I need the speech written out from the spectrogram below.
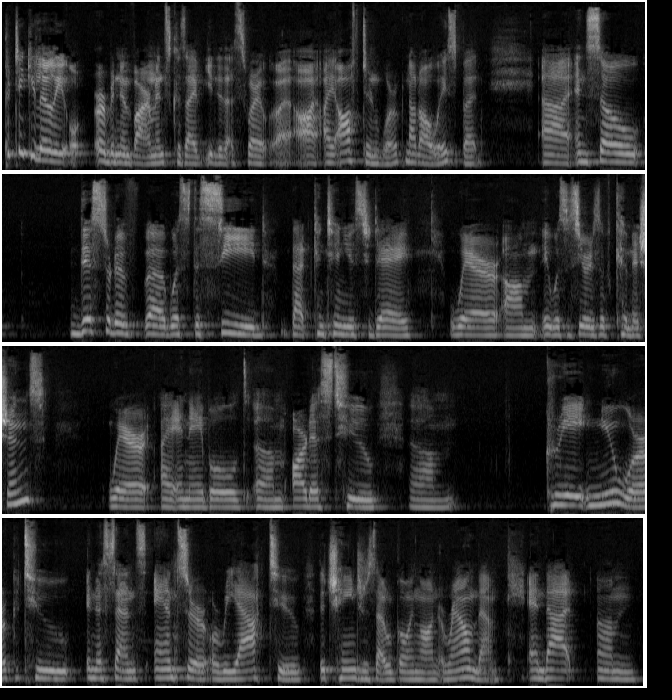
particularly urban environments because I you know that's where I, I often work, not always, but uh, and so this sort of uh, was the seed that continues today, where um, it was a series of commissions where I enabled um, artists to um, create new work to, in a sense, answer or react to the changes that were going on around them. And that um,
